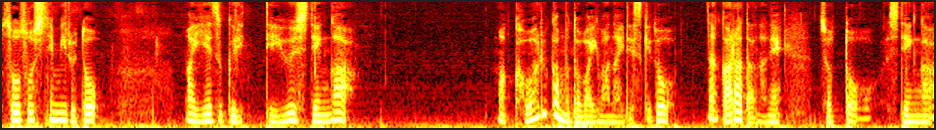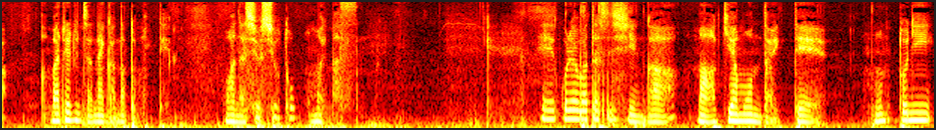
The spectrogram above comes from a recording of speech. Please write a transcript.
想像してみると、まあ、家づくりっていう視点が、まあ、変わるかもとは言わないですけどなんか新たなねちょっと視点が生まれるんじゃないかなと思ってお話をしようと思います。えー、これは私自身が、まあ、空き家問題って本当に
